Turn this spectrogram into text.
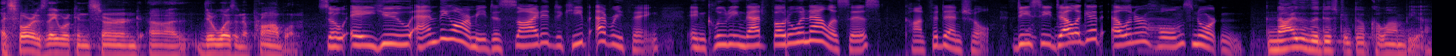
as far as they were concerned, uh, there wasn't a problem. So AU and the Army decided to keep everything, including that photo analysis, confidential. DC Delegate Eleanor Holmes Norton. Neither the District of Columbia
